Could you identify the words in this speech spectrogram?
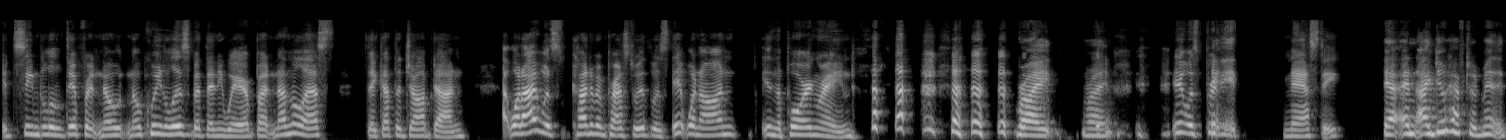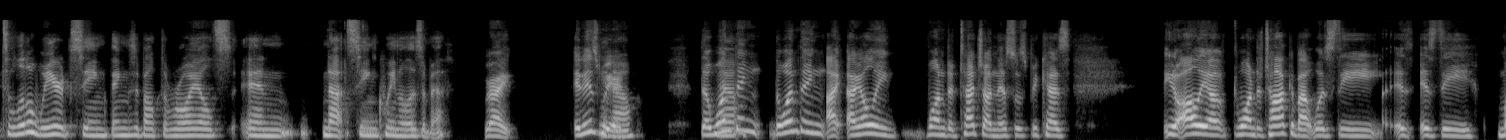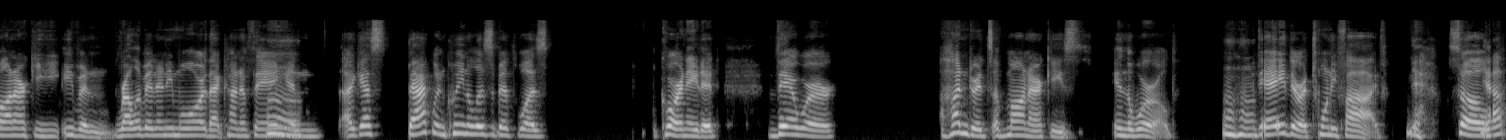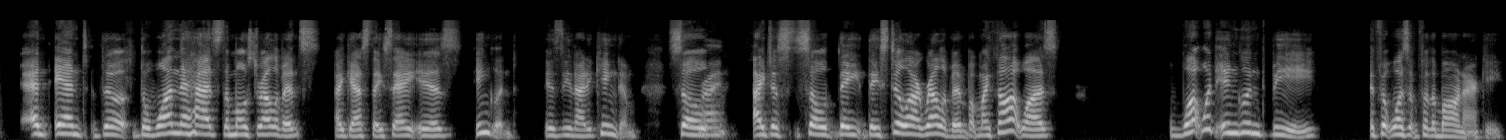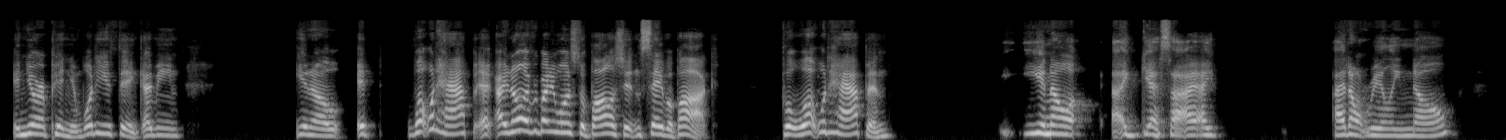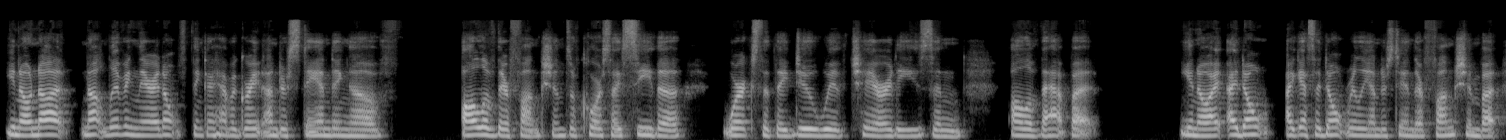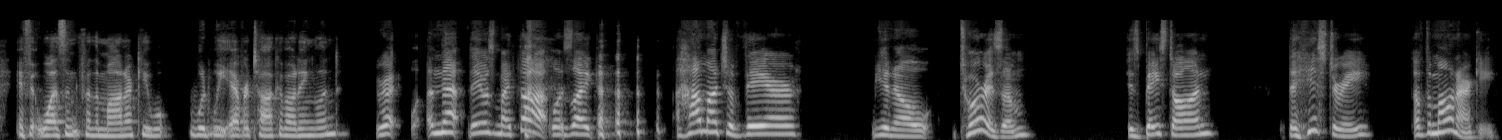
it seemed a little different. No, no Queen Elizabeth anywhere, but nonetheless, they got the job done. What I was kind of impressed with was it went on in the pouring rain. right, right. It was pretty it, nasty. Yeah, and I do have to admit it's a little weird seeing things about the royals and not seeing Queen Elizabeth. Right. It is weird. You know? The one yeah. thing, the one thing I, I only wanted to touch on this was because, you know, all I wanted to talk about was the is is the monarchy even relevant anymore, that kind of thing. Mm. And I guess back when Queen Elizabeth was coronated, there were hundreds of monarchies in the world. Mm-hmm. Today there are 25. Yeah. So yeah. and and the the one that has the most relevance, I guess they say, is England is the United Kingdom. So right. I just so they they still are relevant. But my thought was, what would England be if it wasn't for the monarchy? In your opinion, what do you think? I mean, you know, it what would happen? I know everybody wants to abolish it and save a buck, but what would happen? You know, I guess I I, I don't really know. You know, not not living there, I don't think I have a great understanding of all of their functions. Of course, I see the works that they do with charities and all of that, but you know, I, I don't, I guess I don't really understand their function. But if it wasn't for the monarchy, w- would we ever talk about England? Right. And that, there was my thought was like, how much of their, you know, tourism is based on the history of the monarchy.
